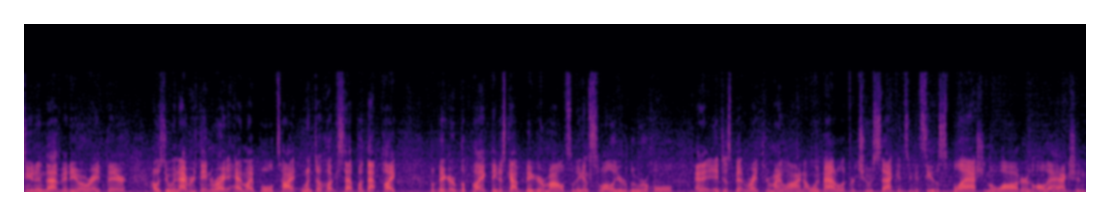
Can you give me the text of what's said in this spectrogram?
As you see it in that video right there, I was doing everything right, had my pull tight, went to hook set, but that pike, the bigger the pike, they just got bigger mouths, so they can swallow your lure whole, and it, it just bit right through my line. I only battled it for two seconds. You could see the splash in the water, all the action.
